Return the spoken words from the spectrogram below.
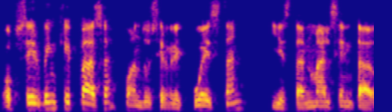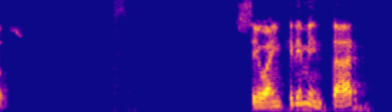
Observen qué pasa cuando se recuestan y están mal sentados. Se va a incrementar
